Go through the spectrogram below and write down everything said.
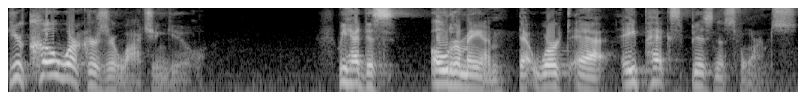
Your coworkers are watching you. We had this older man that worked at Apex Business Forms.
